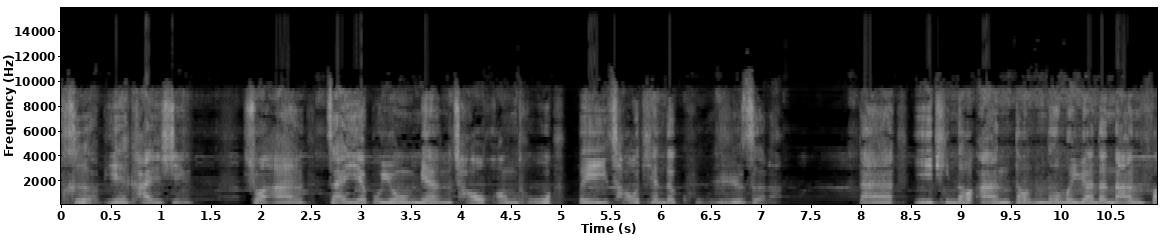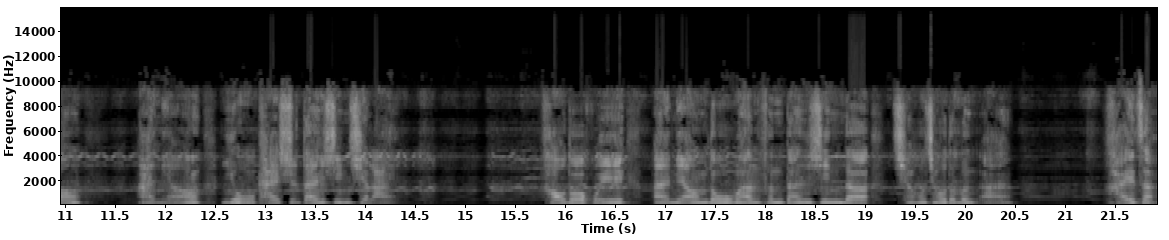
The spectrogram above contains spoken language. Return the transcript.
特别开心，说俺再也不用面朝黄土背朝天的苦日子了。但一听到俺到那么远的南方，俺娘又开始担心起来。好多回，俺娘都万分担心的，悄悄的问俺：“孩子，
